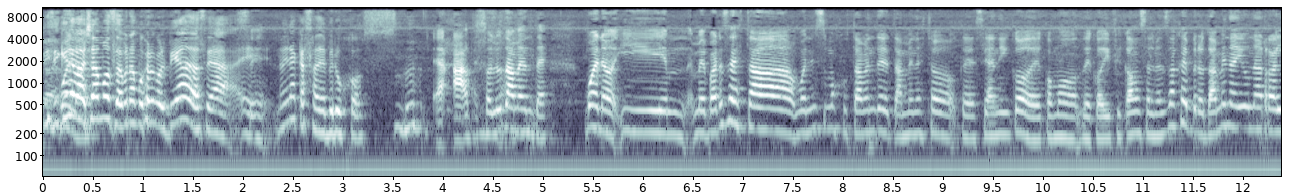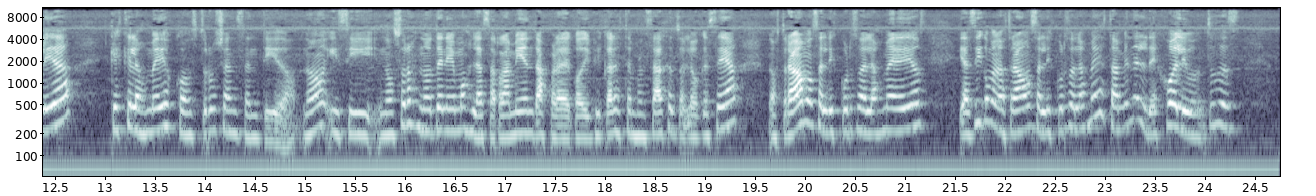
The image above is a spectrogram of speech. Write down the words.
ni siquiera vayamos a una mujer golpeada, o sea, eh, no era casa de brujos. Absolutamente. Bueno, y mm, me parece que está buenísimo justamente también esto que decía Nico de cómo decodificamos el mensaje, pero también hay una realidad que es que los medios construyen sentido, ¿no? Y si nosotros no tenemos las herramientas para decodificar estos mensajes o lo que sea, nos trabamos el discurso de los medios y así como nos trabamos el discurso de los medios, también el de Hollywood. Entonces,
